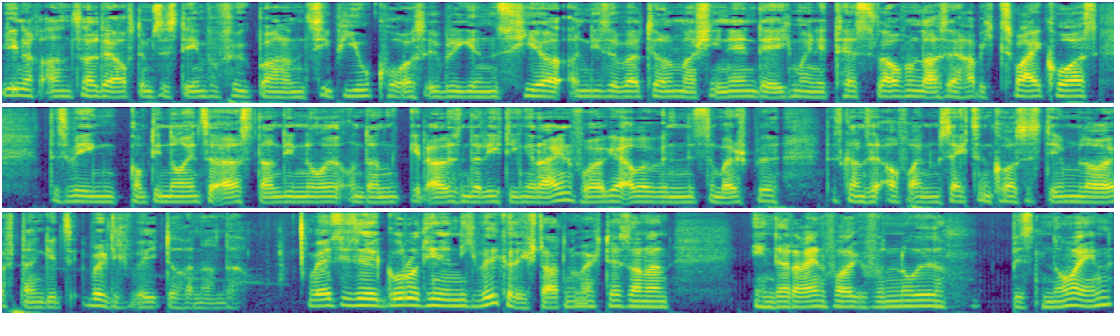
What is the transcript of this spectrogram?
Je nach Anzahl der auf dem System verfügbaren CPU-Cores übrigens hier an dieser virtuellen Maschine, in der ich meine Tests laufen lasse, habe ich zwei Cores. Deswegen kommt die 9 zuerst, dann die 0 und dann geht alles in der richtigen Reihenfolge. Aber wenn jetzt zum Beispiel das Ganze auf einem 16-Core-System läuft, dann geht's wirklich wild durcheinander. Wer jetzt diese Go-Routine nicht willkürlich starten möchte, sondern in der Reihenfolge von 0 bis 9,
